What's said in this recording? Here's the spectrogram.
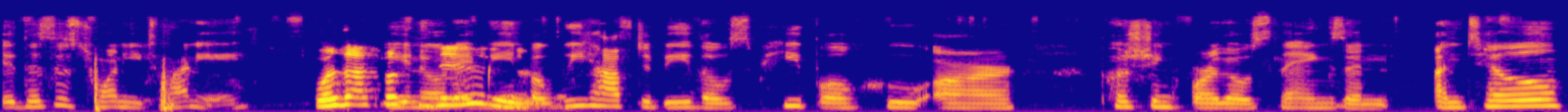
it, this is 2020 What's that supposed you know to what i mean? but we have to be those people who are pushing for those things. And until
